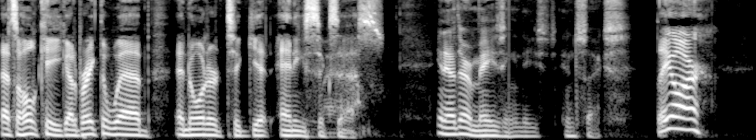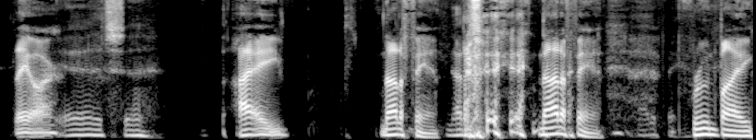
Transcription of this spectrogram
That's the whole key. You got to break the web in order to get any success. you know they're amazing. These insects. They are. They are. Yeah, it's uh, I not a fan. not a. Fan. not a fan. Ruined by,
